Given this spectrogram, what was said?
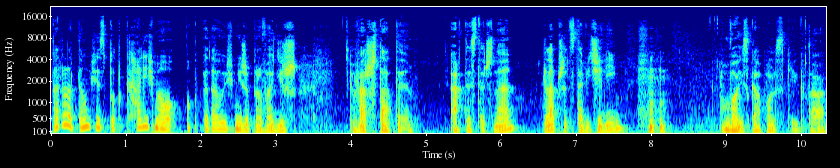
parę lat temu się spotkaliśmy, opowiadałeś mi, że prowadzisz warsztaty artystyczne dla przedstawicieli Wojska Polskiego. Tak.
